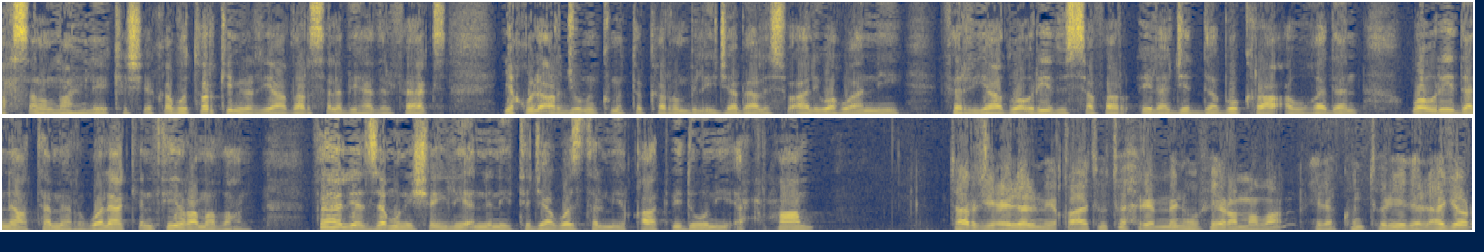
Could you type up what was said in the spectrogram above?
أحسن الله إليك يا شيخ. أبو تركي من الرياض أرسل بهذا الفاكس. يقول أرجو منكم التكرم بالإجابة على سؤالي وهو أني في الرياض وأريد السفر إلى جدة بكرة أو غدا وأريد أن أعتمر ولكن في رمضان. فهل يلزمني شيء لأنني تجاوزت الميقات بدون إحرام؟ ترجع إلى الميقات وتحرم منه في رمضان إذا كنت تريد الأجر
